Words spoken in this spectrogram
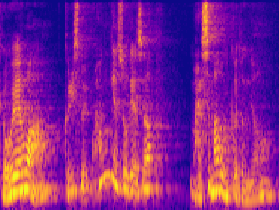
교회와 그리스도의 관계 속에서 말씀하고 있거든요.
